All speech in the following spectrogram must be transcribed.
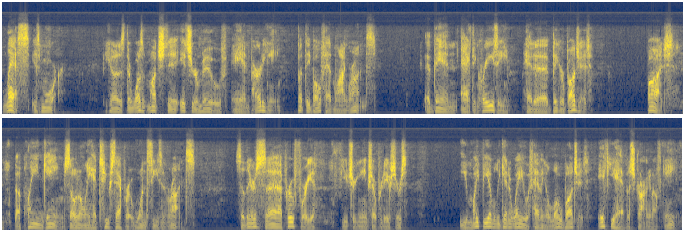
Less is more. Because there wasn't much to It's Your Move and Party Game, but they both had long runs. And then Acting Crazy had a bigger budget, but a plain game, so it only had two separate one season runs. So there's uh, proof for you, future game show producers. You might be able to get away with having a low budget if you have a strong enough game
